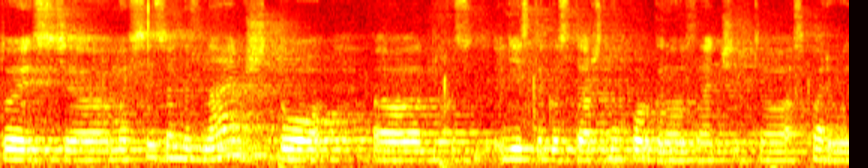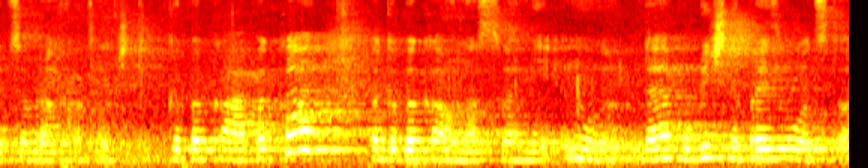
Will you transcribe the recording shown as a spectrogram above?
То есть э, мы все с вами знаем, что э, действия государственных органов, значит, э, оспариваются в рамках, значит, ГПК, АПК. По ГПК у нас с вами, ну, да, публичное производство.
